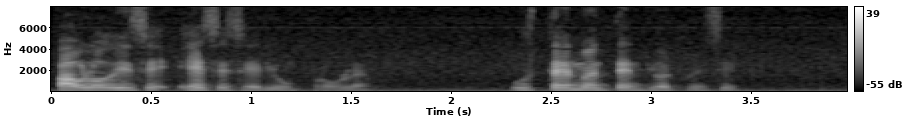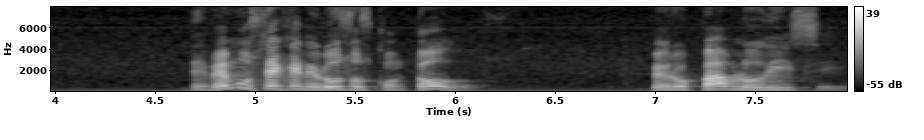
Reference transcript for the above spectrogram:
Pablo dice, ese sería un problema. Usted no entendió el principio. Debemos ser generosos con todos. Pero Pablo dice,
